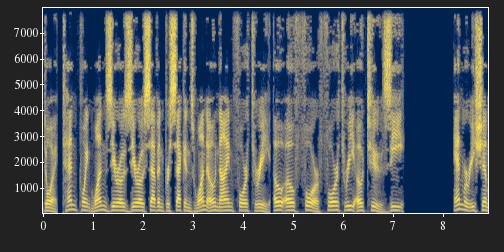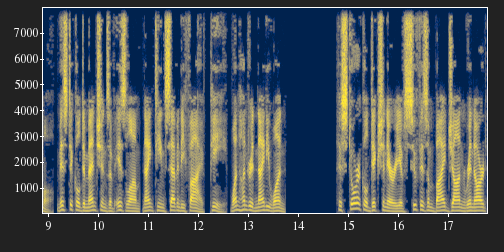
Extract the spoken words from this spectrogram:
doi, 10.1007 per seconds 10943-00443002 z Annemarie Schimmel, Mystical Dimensions of Islam 1975, p. 191 Historical Dictionary of Sufism by John Renard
